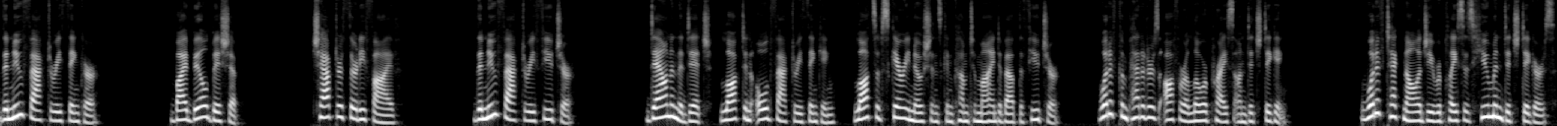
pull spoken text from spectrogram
The New Factory Thinker. By Bill Bishop. Chapter 35. The New Factory Future. Down in the ditch, locked in old factory thinking, lots of scary notions can come to mind about the future. What if competitors offer a lower price on ditch digging? What if technology replaces human ditch diggers?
